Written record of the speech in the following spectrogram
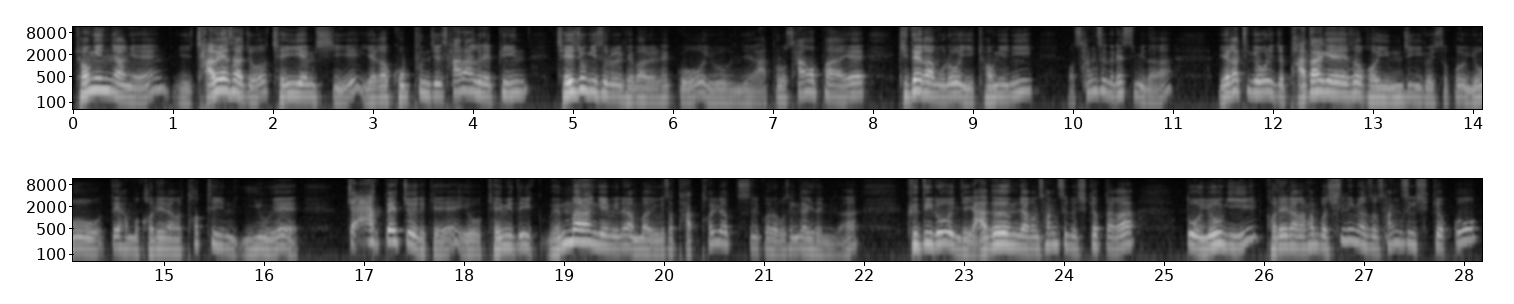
경인양행 이 자회사죠. JMC 얘가 고품질 산화 그래핀 제조 기술을 개발을 했고 요 이제 앞으로 상업화의 기대감으로 이 경인이 어, 상승을 했습니다. 얘 같은 경우는 이제 바닥에서 거의 움직이고 있었고 요 때 한번 거래량을 터트린 이후에 쫙 뺐죠 이렇게. 요 개미들이 웬만한 개미는 아마 여기서 다 털렸을 거라고 생각이 됩니다. 그 뒤로 이제 야금야금 상승을 시켰다가 또 여기 거래량을 한번 실리면서 상승시켰고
